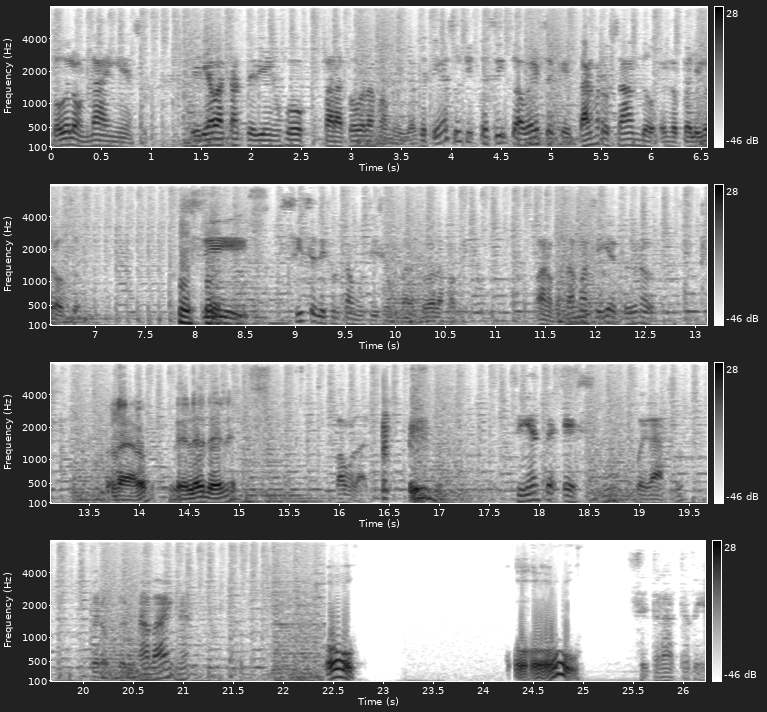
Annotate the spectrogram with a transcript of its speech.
todo el online y eso, sería bastante bien un juego para toda la familia. Que tiene su chistecito a veces que están rozando en lo peligroso. Sí, sí se disfruta muchísimo para toda la familia. Bueno, pasamos al siguiente de una Claro, dele, dele. Vamos a darle. siguiente es un juegazo, pero, pero una vaina. Oh. Oh. Se trata de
